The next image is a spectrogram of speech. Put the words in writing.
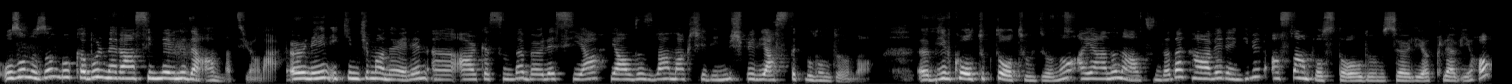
uzun uzun bu kabul merasimlerini de anlatıyorlar. Örneğin 2. Manuel'in e, arkasında böyle siyah yaldızla nakşedilmiş bir yastık bulunduğunu, e, bir koltukta oturduğunu, ayağının altında da kahverengi bir aslan postu olduğunu söylüyor Clavijo.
